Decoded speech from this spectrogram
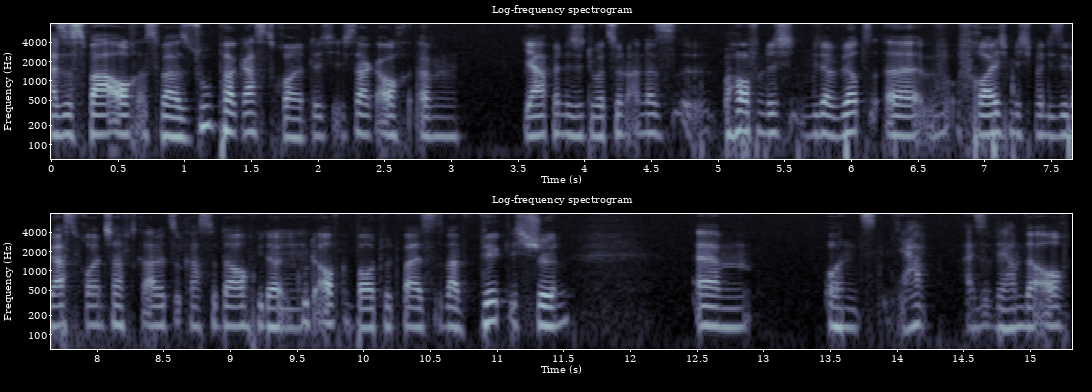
Also es war auch, es war super gastfreundlich. Ich sag auch, ähm, ja, wenn die Situation anders äh, hoffentlich wieder wird, äh, freue ich mich, wenn diese Gastfreundschaft gerade zu Krasnodar auch wieder Mhm. gut aufgebaut wird, weil es war wirklich schön. Ähm, und ja, also wir haben da auch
